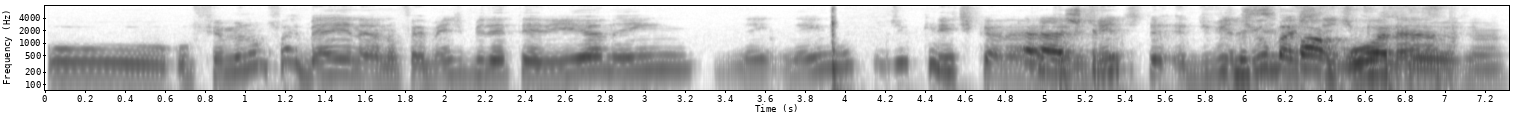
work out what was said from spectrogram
o, o filme não foi bem, né? Não foi bem de bilheteria, nem, nem, nem muito de crítica, né? É, a gente dividiu bastante pagou, pessoas, né? né?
